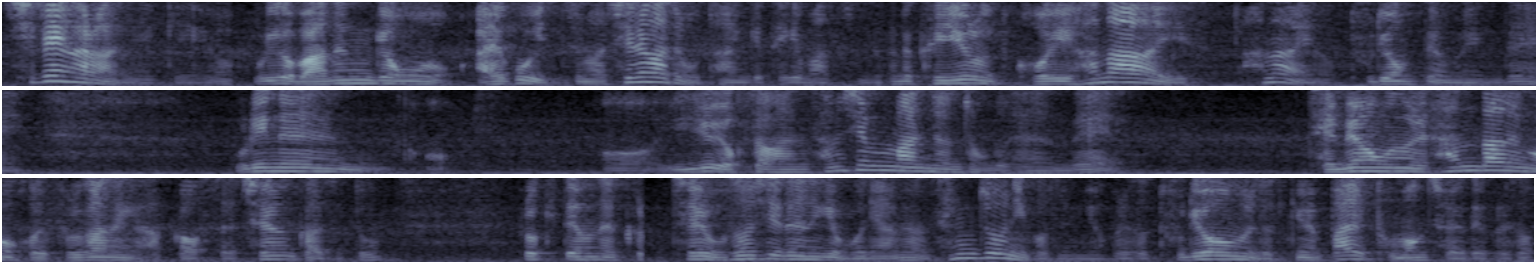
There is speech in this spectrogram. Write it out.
실행하라는 얘기예요. 우리가 많은 경우 알고 있지만 실행하지 못하는 게 되게 많습니다. 근데 그 이유는 거의 하나 하나예요. 두려움 때문인데 우리는 어, 어, 인류 역사가 한 30만 년 정도 되는데 제명을 산다는 건 거의 불가능에 가까웠어요. 최근까지도. 그렇기 때문에 그- 제일 우선시 되는 게 뭐냐면 생존이거든요. 그래서 두려움을 느끼면 빨리 도망쳐야 돼요. 그래서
